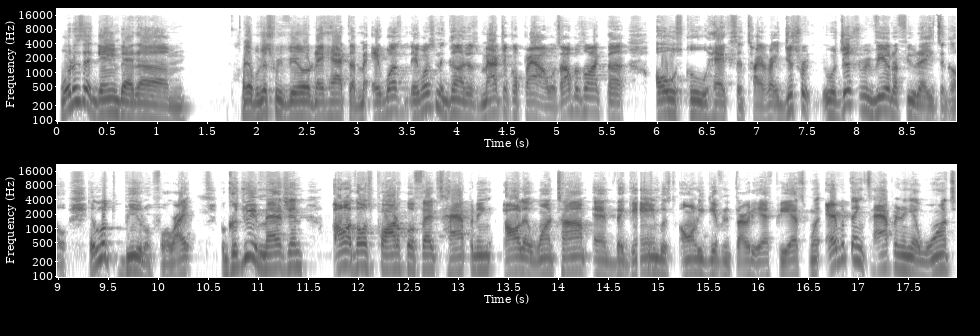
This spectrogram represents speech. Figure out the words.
what is that game that um that was just revealed? They had to. It wasn't. It wasn't a gun. It was magical powers. I was like the old school Hexen type, right? Just re, it was just revealed a few days ago. It looked beautiful, right? But could you imagine all those particle effects happening all at one time, and the game was only given 30 FPS? When everything's happening at once,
